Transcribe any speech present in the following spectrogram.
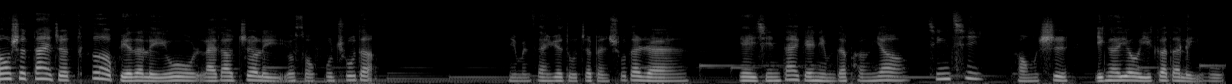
都是带着特别的礼物来到这里有所付出的。你们在阅读这本书的人，也已经带给你们的朋友、亲戚、同事一个又一个的礼物，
